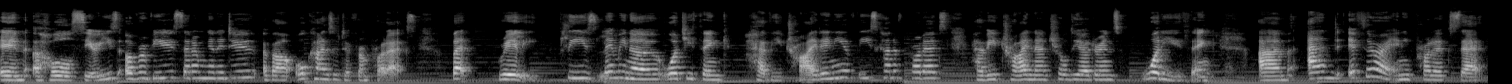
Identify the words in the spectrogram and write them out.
in a whole series of reviews that I'm gonna do about all kinds of different products. But really, please let me know what you think. Have you tried any of these kind of products? Have you tried natural deodorants? What do you think? Um, and if there are any products that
